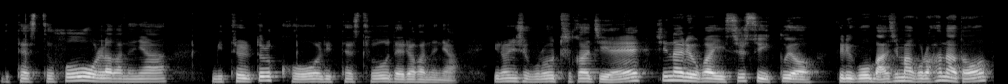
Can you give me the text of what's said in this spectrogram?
retest 후 올라가느냐 밑을 뚫고 retest 후 내려가느냐 이런 식으로 두 가지의 시나리오가 있을 수 있고요. 그리고 마지막으로 하나 더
